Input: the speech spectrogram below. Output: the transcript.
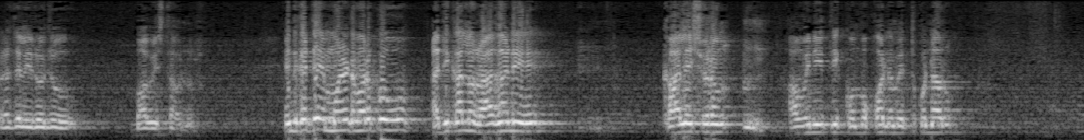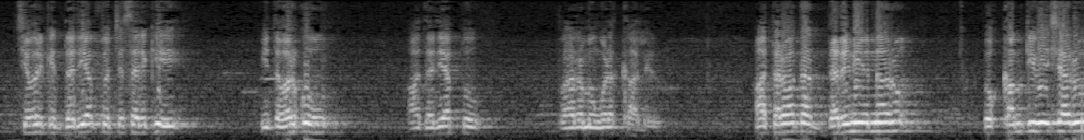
ప్రజలు ఈరోజు భావిస్తా ఉన్నారు. ఎందుకంటే మొన్నటి వరకు అధికారంలో రాగానే కాళేశ్వరం అవినీతి కుంభకోణం ఎత్తుకున్నారు. చివరికి దర్యాప్తు వచ్చేసరికి ఇంతవరకు ఆ దర్యాప్తు ప్రారంభం కూడా కాలేదు. ఆ తర్వాత ధరణి అన్నారు ఒక కమిటీ వేశారు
